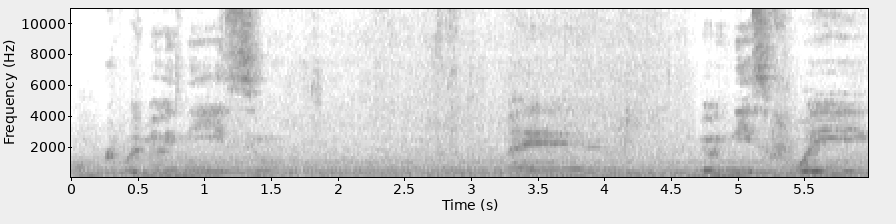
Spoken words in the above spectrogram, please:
Como que foi meu início? É, meu início foi,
